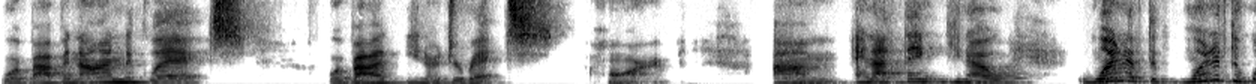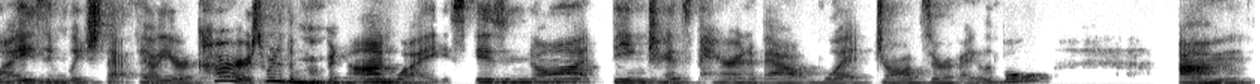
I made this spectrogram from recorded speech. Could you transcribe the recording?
or by benign neglect or by, you know, direct harm. Um, and I think, you know, one of the one of the ways in which that failure occurs, one of the more benign ways, is not being transparent about what jobs are available, um,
